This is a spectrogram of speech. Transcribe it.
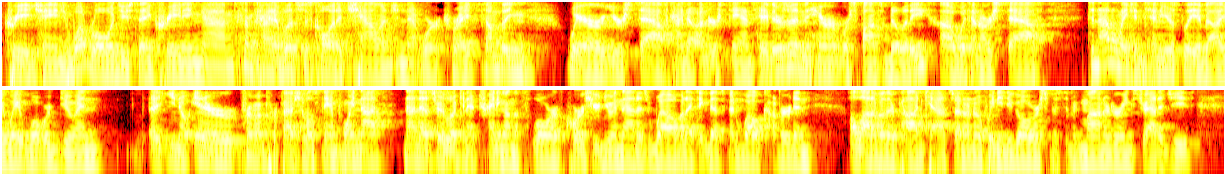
create change, what role would you say creating um, some kind of, let's just call it a challenge network, right? Something where your staff kind of understands, hey, there's an inherent responsibility uh, within our staff to not only continuously evaluate what we're doing, uh, you know, from a professional standpoint, not not necessarily looking at training on the floor. Of course, you're doing that as well, but I think that's been well covered in a lot of other podcasts. So I don't know if we need to go over specific monitoring strategies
